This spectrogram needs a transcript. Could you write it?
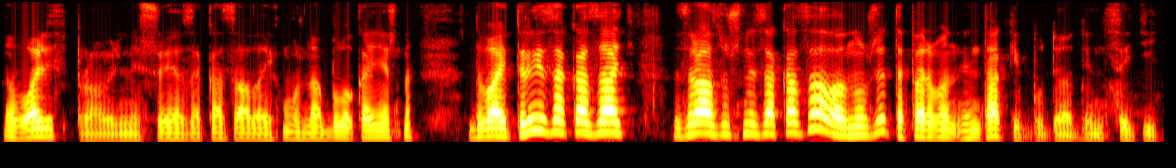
Наваліс правильний, що я заказала. Їх можна було, звісно, два і три заказати. Зразу ж не заказала, ну вже тепер він, так і буде один сидіти.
